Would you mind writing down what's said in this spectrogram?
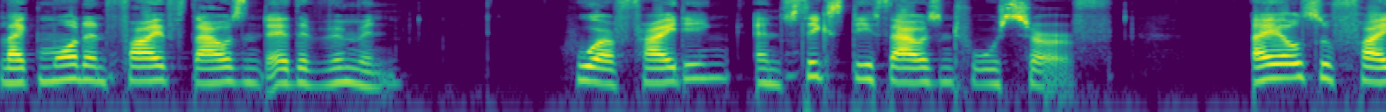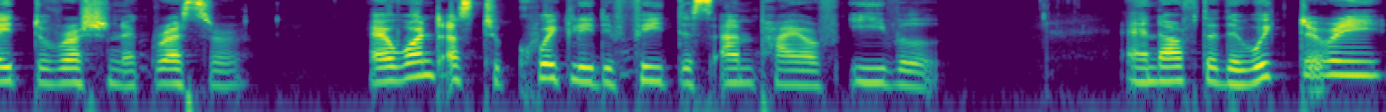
like more than 5,000 other women who are fighting and 60,000 who serve. I also fight the Russian aggressor. I want us to quickly defeat this empire of evil. And after the victory,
